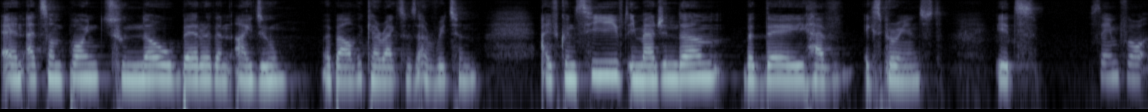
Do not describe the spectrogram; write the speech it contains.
and at some point to know better than I do about the characters I've written. I've conceived, imagined them, but they have experienced. It's same for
